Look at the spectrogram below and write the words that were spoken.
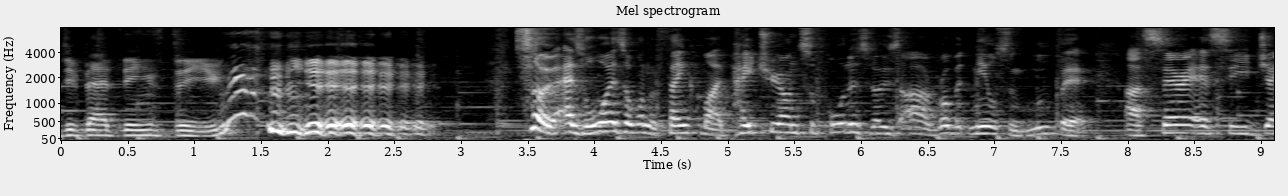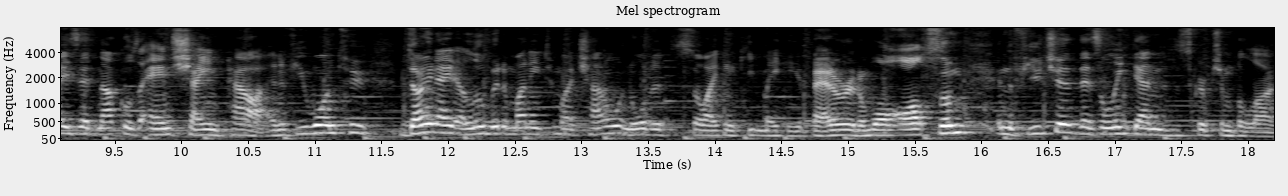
do bad things to you. So, as always, I want to thank my Patreon supporters. Those are Robert Nielsen, Lupe, uh, Sarah SC, JZ Knuckles, and Shane Power. And if you want to donate a little bit of money to my channel in order so I can keep making it better and more awesome in the future, there's a link down in the description below.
